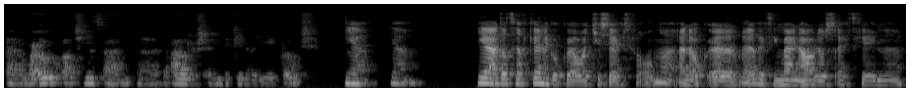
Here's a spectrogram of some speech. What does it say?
Uh, maar ook absoluut aan uh, de ouders en de kinderen die ik coach. Ja, ja. Ja, dat herken ik ook wel wat je zegt. Van, uh, en ook richting mijn ouders echt geen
